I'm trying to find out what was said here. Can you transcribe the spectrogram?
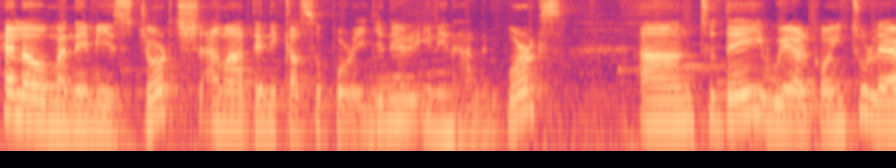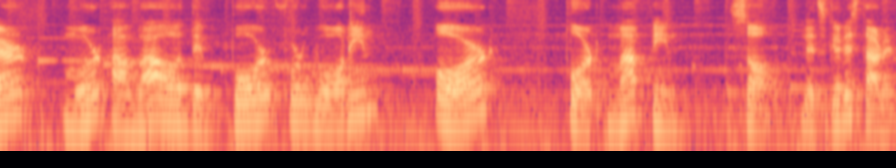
Hello, my name is George. I'm a technical support engineer in InHand Networks. And today we are going to learn more about the port forwarding or port mapping. So let's get started.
